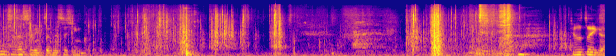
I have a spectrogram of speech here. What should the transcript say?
录制的视频真的是辛苦。就是这个，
